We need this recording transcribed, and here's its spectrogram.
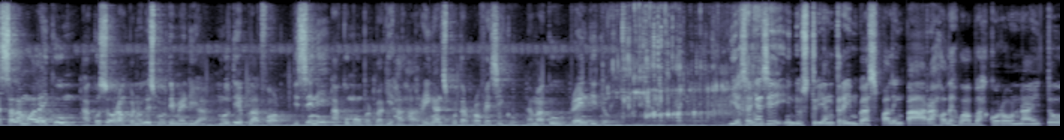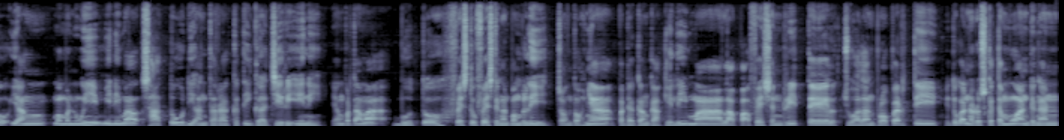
Assalamualaikum, aku seorang penulis multimedia, multi platform. Di sini aku mau berbagi hal-hal ringan seputar profesiku. Namaku Brain Tito. Biasanya sih industri yang terimbas paling parah oleh wabah corona itu yang memenuhi minimal satu di antara ketiga ciri ini. Yang pertama butuh face to face dengan pembeli. Contohnya pedagang kaki lima, lapak fashion retail, jualan properti. Itu kan harus ketemuan dengan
